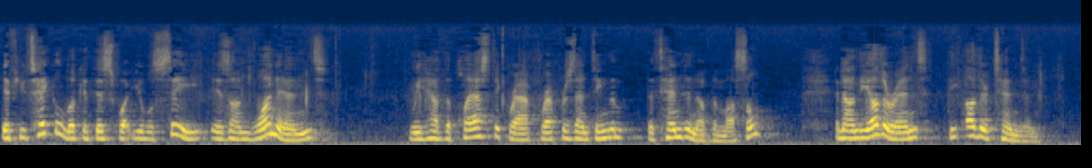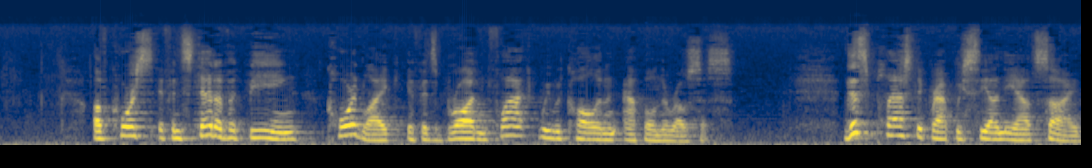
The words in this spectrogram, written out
If you take a look at this, what you will see is on one end, we have the plastic wrap representing the, the tendon of the muscle, and on the other end, the other tendon. Of course, if instead of it being cord-like, if it's broad and flat, we would call it an aponeurosis. This plastic wrap we see on the outside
